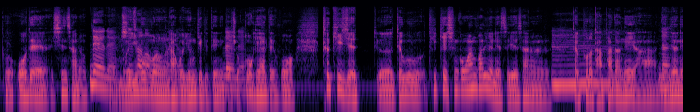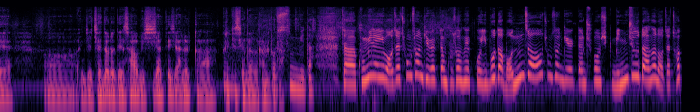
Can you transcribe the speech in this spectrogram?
그 5대 신산업 네네, 뭐이 신산업 부분하고. 연결이 되니까 네네. 좀꼭 해야 되고 특히 이제 그 대구 TK 신공항 관련해서 예산을 음. 100%다 받아내야 네. 내년에 어 이제 제대로 된 사업이 시작되지 않을까 그렇게 생각을 합니다. 음, 그렇습니다. 자, 국민의힘 어제 총선 기획단 구성했고 이보다 먼저 총선 기획단 출범시킨 민주당은 어제 첫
